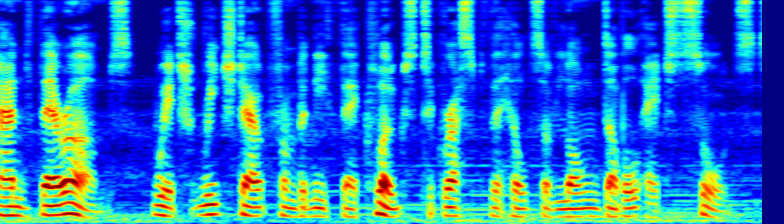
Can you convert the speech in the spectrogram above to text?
and their arms, which reached out from beneath their cloaks to grasp the hilts of long double edged swords.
